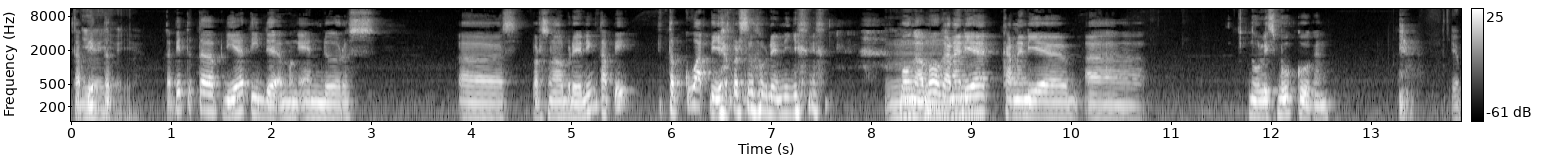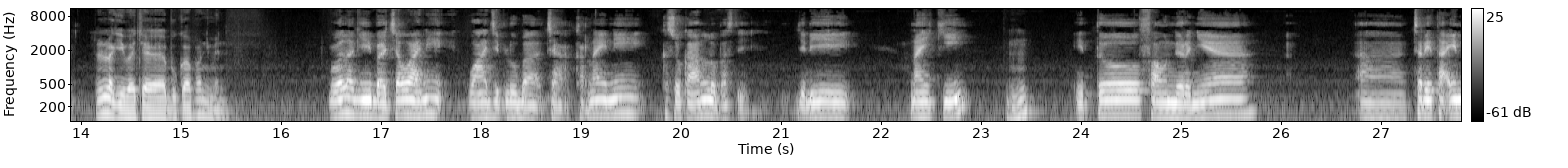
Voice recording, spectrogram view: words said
tapi tet- iya, iya. tapi tetap dia tidak mengendorse eh, personal branding tapi tetap kuat dia personal brandingnya mau nggak mau karena dia karena dia eh, nulis buku kan Yep. Lu lagi baca buku apa nih men? gue lagi baca wah ini wajib lu baca karena ini kesukaan lu pasti jadi Nike Hmm? itu foundernya eh, ceritain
